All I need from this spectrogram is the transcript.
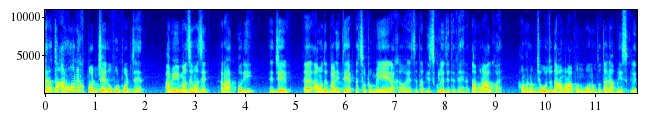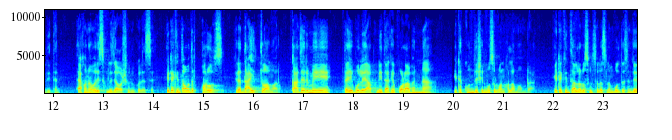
তারা তো আরও অনেক পর্যায়ের, উপর পর্যায়ের। আমি মাঝে মাঝে রাগ করি যে আমাদের বাড়িতে একটা ছোট মেয়ে রাখা হয়েছে, তার স্কুলে যেতে দেয় না। তা আমার রাগ হয়। আমি বললাম যে, ও যদি আমার আপন বোন হতো, তাহলে আপনি স্কুলে দিতেন। এখন আবার স্কুলে যাওয়া শুরু করেছে। এটা কিন্তু আমাদের খরচ, এটা দায়িত্ব আমার। কাজের মেয়ে, তাই বলে আপনি তাকে পড়াবেন না। এটা কোন দেশের মুসলমান হলাম আমরা? এটা কিন্তু আল্লাহ রসুল সাল্লাহ সাল্লাম বলতেছেন যে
